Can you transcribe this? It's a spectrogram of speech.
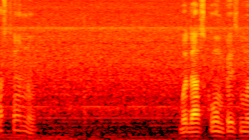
Astea nu. Bă, da scumpe mă.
